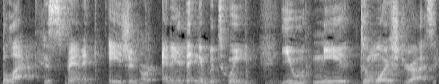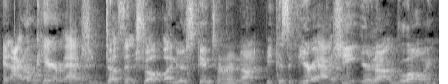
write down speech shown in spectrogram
black, Hispanic, Asian, or anything in between. You need to moisturize. And I don't care if ash doesn't show up on your skin tone or not, because if you're ashy, you're not glowing,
